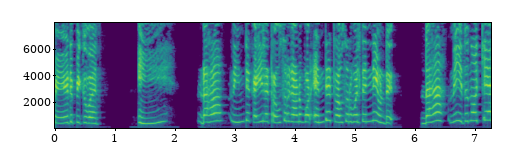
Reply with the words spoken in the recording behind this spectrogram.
പേടിപ്പിക്കുവാൻ. നിന്റെ കയ്യിലെ ട്രൗസർ കാണുമ്പോൾ എന്റെ ട്രൗസർ പോലെ തന്നെയുണ്ട്. നീ ഇത് നോക്കിയേ.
